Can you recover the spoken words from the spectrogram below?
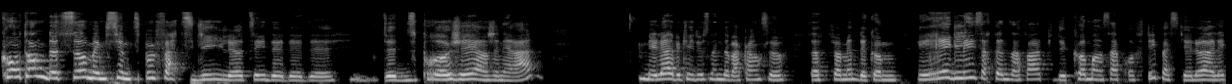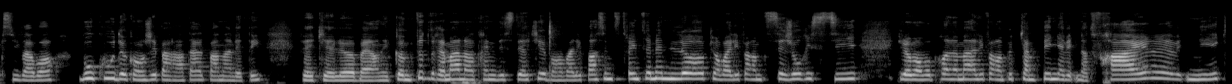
contente de ça, même si un petit peu fatiguée là, de, du projet en général. Mais là, avec les deux semaines de vacances, là, ça va te permettre de comme régler certaines affaires puis de commencer à profiter parce que là, Alex, il va avoir beaucoup de congés parentaux pendant l'été. Fait que là, ben, on est comme toutes vraiment en train de décider, OK, bon, on va aller passer une petite fin de semaine là, puis on va aller faire un petit séjour ici. Puis là, ben, on va probablement aller faire un peu de camping avec notre frère, avec Nick.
